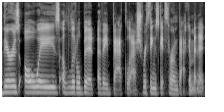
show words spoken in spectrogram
there is always a little bit of a backlash where things get thrown back a minute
